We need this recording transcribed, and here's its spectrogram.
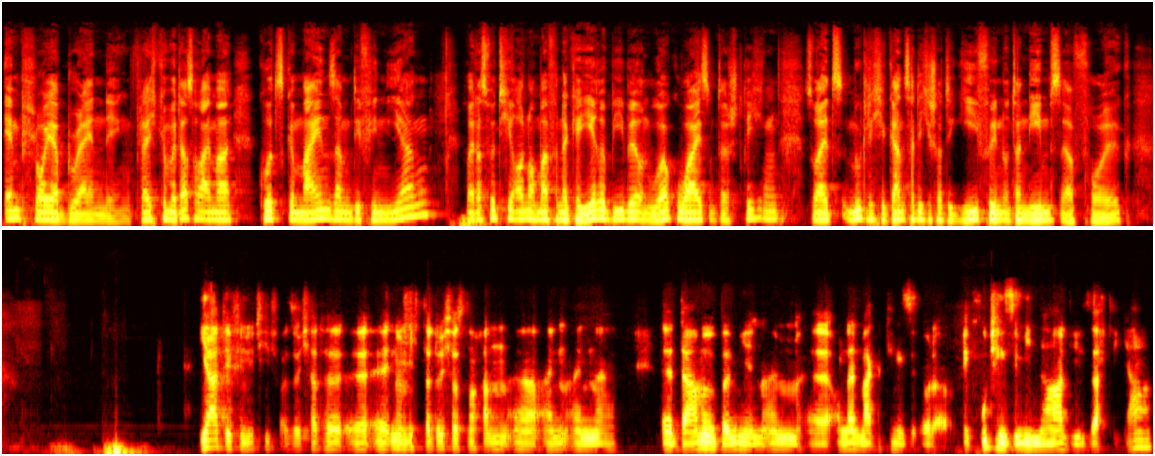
Employer Branding. Vielleicht können wir das auch einmal kurz gemeinsam definieren, weil das wird hier auch nochmal von der Karrierebibel und Workwise unterstrichen, so als mögliche ganzheitliche Strategie für den Unternehmenserfolg. Ja, definitiv. Also ich hatte, äh, erinnere mich da durchaus noch an äh, ein, eine äh, Dame bei mir in einem äh, Online-Marketing- oder Recruiting-Seminar, die sagte, ja,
